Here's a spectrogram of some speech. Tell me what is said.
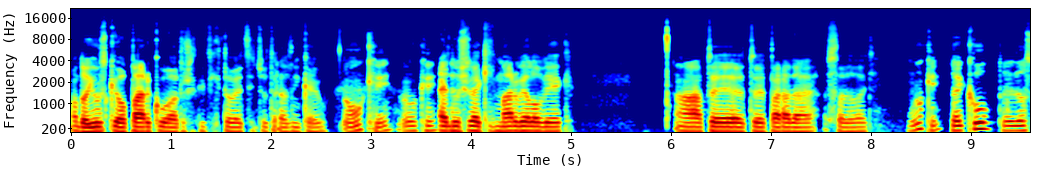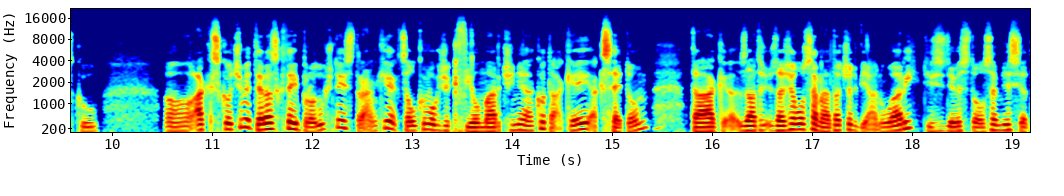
A do Jurského parku a do všetkých týchto vecí, čo teraz vznikajú. OK, OK. Aj do všetkých Marveloviek. A to je, to je parada sledovať. OK, to je cool, to je dosť cool. Uh, ak skočíme teraz k tej produkčnej stránke, ak celkovo že k filmarčine ako takej, a k setom, tak zač- začalo sa natáčať v januári 1982,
